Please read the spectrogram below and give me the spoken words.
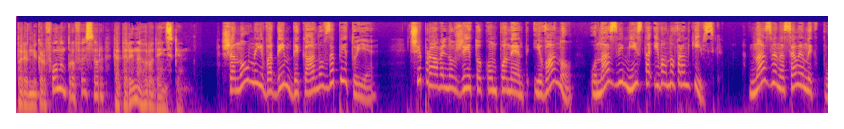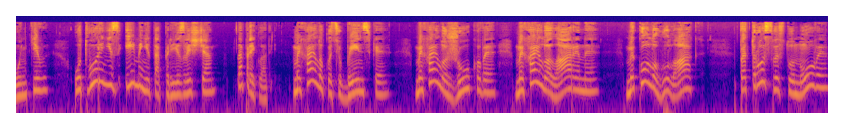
Перед мікрофоном професор Катерина Городенська. Шановний Вадим Деканов запитує, чи правильно вжито компонент Івано у назві міста Івано-Франківськ? Назви населених пунктів, утворені з імені та прізвища, наприклад, Михайло Коцюбинське, Михайло Жукове, Михайло Ларине, Миколо Гулак, Петро Свистунове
